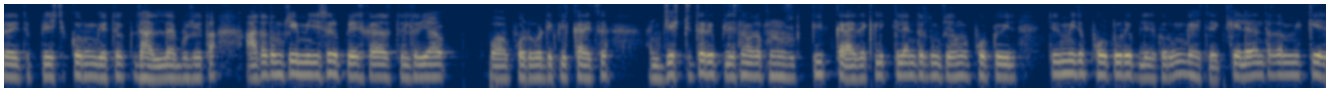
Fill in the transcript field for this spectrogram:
तर इथं प्लिस्ट करून घेतो झालेलं आहे बघू शकता. आता तुमचे इमेजेस रिप्लेस करायचे असतील तर या फोटोवरती क्लिक करायचं. आणि जस्ट तर रिप्लेस नावाचा आपण क्लिक करायचं. क्लिक केल्यानंतर तुमच्यासमोर फोटो येईल. ते तुम्ही ते फोटो रिप्लेस करून घ्यायचं. आहे केल्यानंतर मी के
